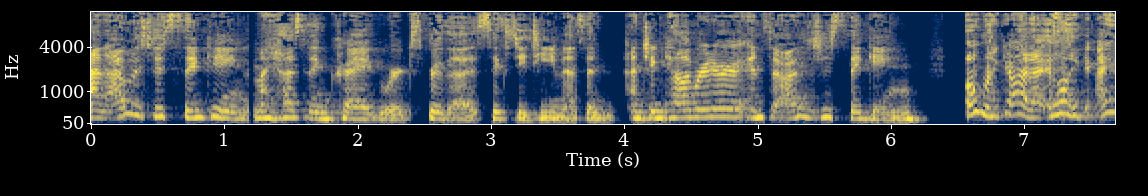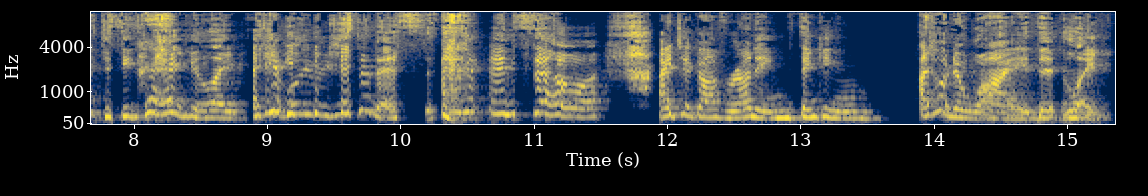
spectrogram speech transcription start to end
And I was just thinking, my husband Craig works for the 60 team as an engine calibrator. And so I was just thinking, oh my God, I like, I have to see Craig. Like, I can't believe we just did this. and so I took off running thinking, I don't know why that like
